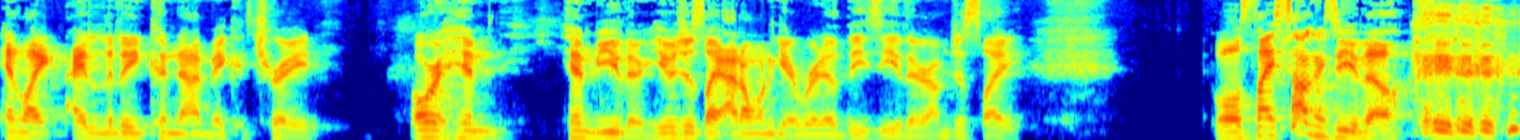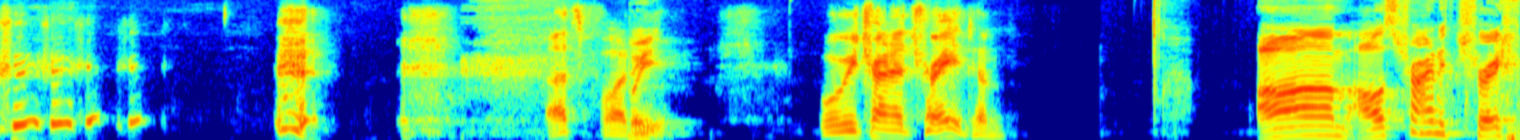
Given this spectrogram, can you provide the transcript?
And like, I literally could not make a trade, or him him either. He was just like, I don't want to get rid of these either. I'm just like, well, it's nice talking to you though. That's funny. Wait. What were we trying to trade him? Um, I was trying to trade.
